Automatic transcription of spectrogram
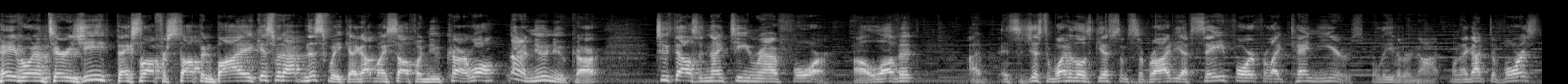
Hey everyone, I'm Terry G. Thanks a lot for stopping by. Guess what happened this week? I got myself a new car. Well, not a new, new car. 2019 RAV4. I love it. I've, it's just one of those gifts from sobriety. I've saved for it for like 10 years, believe it or not. When I got divorced,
